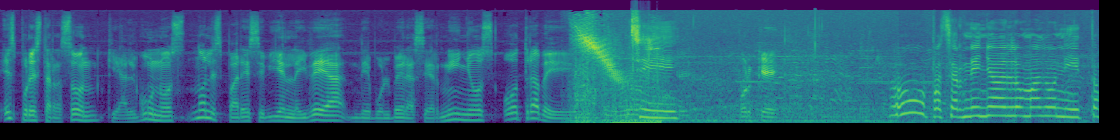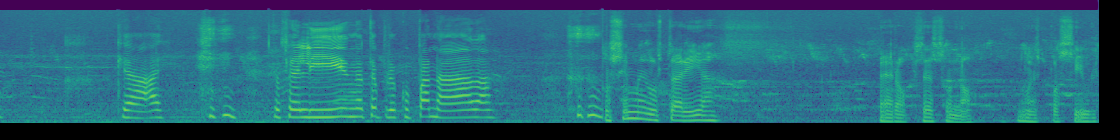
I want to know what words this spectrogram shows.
Es por esta razón que a algunos no les parece bien la idea de volver a ser niños otra vez. sí. ¿Por qué? Uh, pues ser niño es lo más bonito que hay. Feliz, no te preocupa nada. Pues sí me gustaría, pero pues eso no, no es posible.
